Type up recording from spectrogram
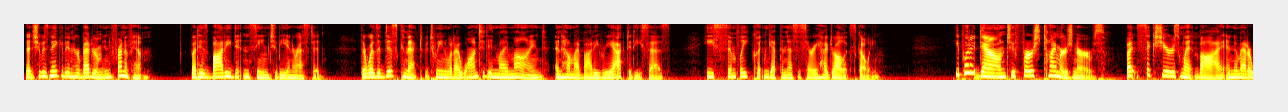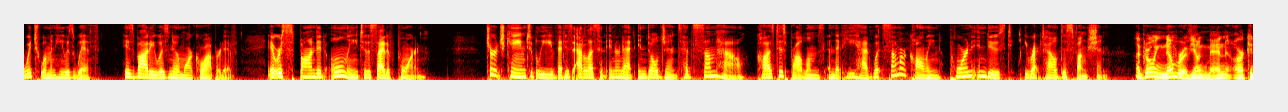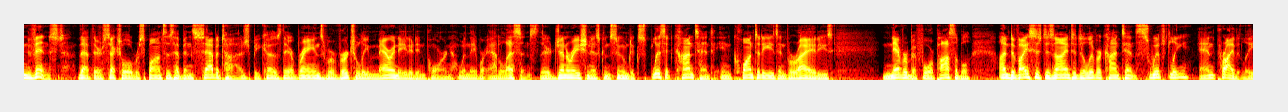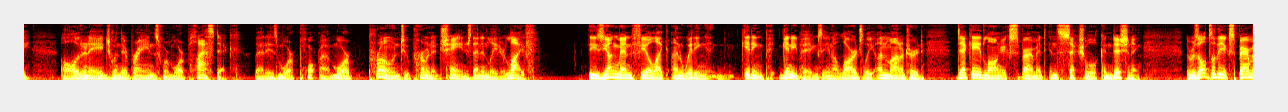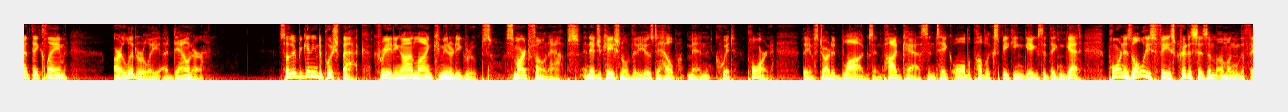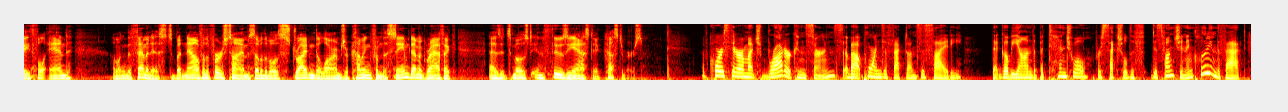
that she was naked in her bedroom in front of him. But his body didn't seem to be interested. There was a disconnect between what I wanted in my mind and how my body reacted, he says. He simply couldn't get the necessary hydraulics going. He put it down to first timer's nerves, but six years went by, and no matter which woman he was with, his body was no more cooperative. It responded only to the sight of porn. Church came to believe that his adolescent internet indulgence had somehow caused his problems and that he had what some are calling porn induced erectile dysfunction. A growing number of young men are convinced that their sexual responses have been sabotaged because their brains were virtually marinated in porn when they were adolescents. Their generation has consumed explicit content in quantities and varieties never before possible on devices designed to deliver content swiftly and privately, all at an age when their brains were more plastic, that is, more, por- uh, more prone to permanent change than in later life. These young men feel like unwitting guinea pigs in a largely unmonitored, decade long experiment in sexual conditioning. The results of the experiment, they claim, are literally a downer. So they're beginning to push back, creating online community groups, smartphone apps, and educational videos to help men quit porn. They have started blogs and podcasts and take all the public speaking gigs that they can get. Porn has always faced criticism among the faithful and among the feminists, but now for the first time, some of the most strident alarms are coming from the same demographic as its most enthusiastic customers. Of course, there are much broader concerns about porn's effect on society that go beyond the potential for sexual dif- dysfunction, including the fact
